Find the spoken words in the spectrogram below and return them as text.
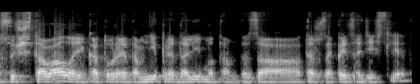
существовало и которое там непреодолимо там, за, даже за 5-10 лет.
